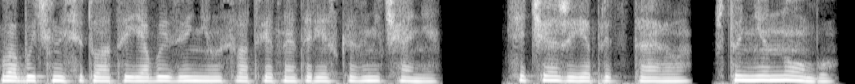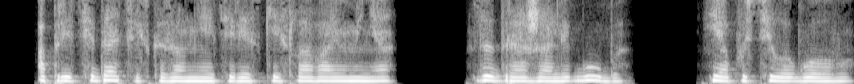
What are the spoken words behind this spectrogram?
В обычной ситуации я бы извинилась в ответ на это резкое замечание. Сейчас же я представила, что не Нобу, а председатель сказал мне эти резкие слова, и у меня задрожали губы. Я опустила голову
